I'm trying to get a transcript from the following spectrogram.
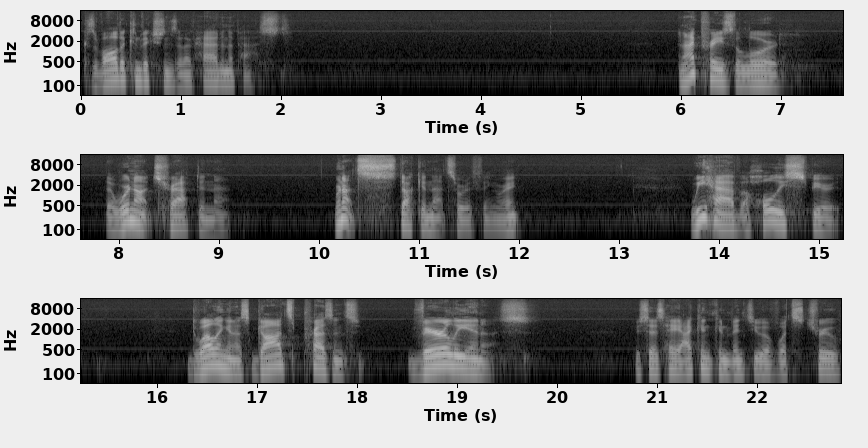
Because of all the convictions that I've had in the past. And I praise the Lord that we're not trapped in that. We're not stuck in that sort of thing, right? We have a Holy Spirit dwelling in us, God's presence verily in us, who says, Hey, I can convince you of what's true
